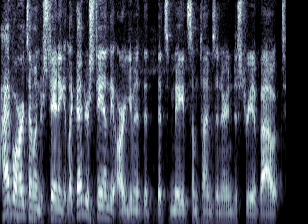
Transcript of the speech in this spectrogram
I have a hard time understanding it. Like I understand the argument that, that's made sometimes in our industry about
